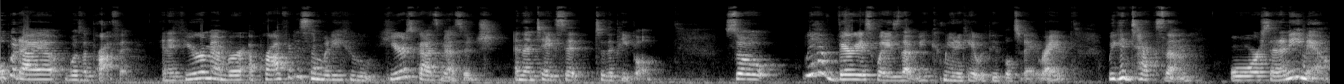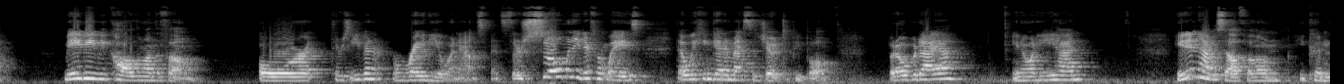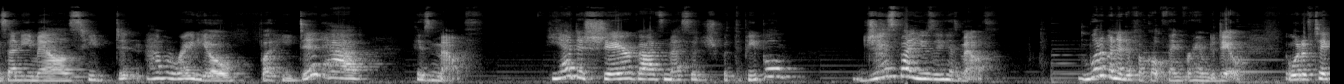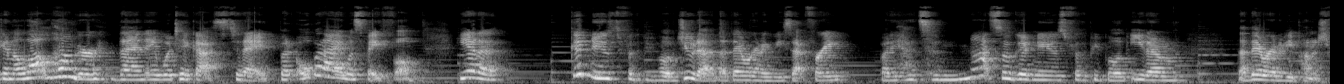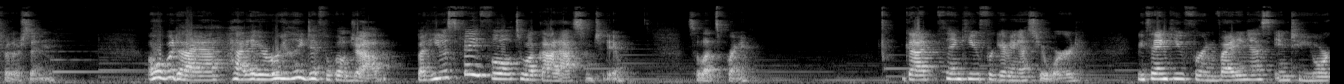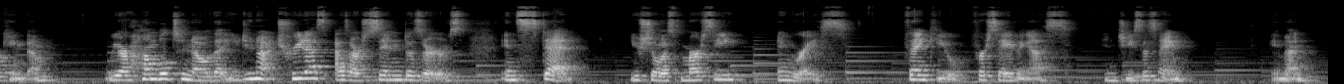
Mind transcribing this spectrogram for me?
Obadiah was a prophet. And if you remember, a prophet is somebody who hears God's message and then takes it to the people. So we have various ways that we communicate with people today, right? We can text them or send an email. Maybe we call them on the phone. Or there's even radio announcements. There's so many different ways that we can get a message out to people. But Obadiah, you know what he had? He didn't have a cell phone. He couldn't send emails. He didn't have a radio but he did have his mouth. He had to share God's message with the people just by using his mouth. It would have been a difficult thing for him to do. It would have taken a lot longer than it would take us today, but Obadiah was faithful. He had a good news for the people of Judah that they were going to be set free, but he had some not so good news for the people of Edom that they were going to be punished for their sin. Obadiah had a really difficult job but he was faithful to what God asked him to do. So let's pray. God, thank you for giving us your word. We thank you for inviting us into your kingdom. We are humbled to know that you do not treat us as our sin deserves. Instead, you show us mercy and grace. Thank you for saving us. In Jesus' name, amen.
